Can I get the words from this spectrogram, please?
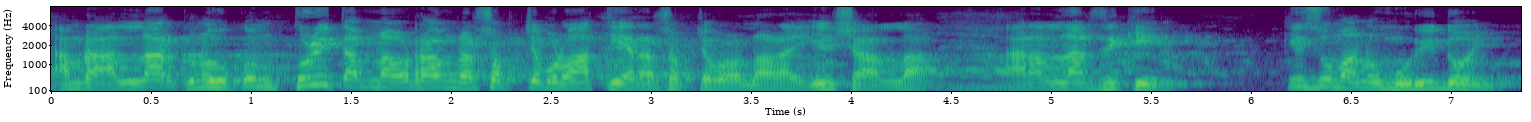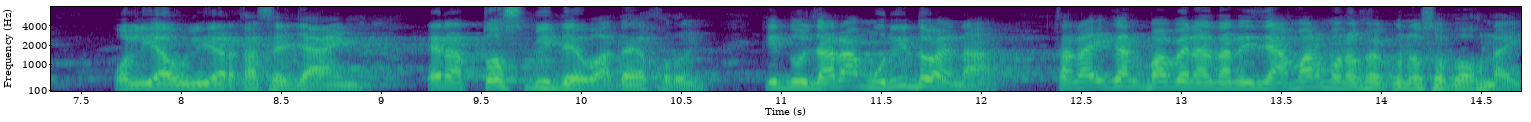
আমরা আল্লাহর কোনো হুকুম তুড়িতাম না, ওটা আমরা সবচেয়ে বড় আতিয়ার আর সবচেয়ে বড় লড়াই, ইনশাআল্লাহ। আর আল্লাহর জিকির, কিছু মানুষ মুড়ি দইন অলিয়া উলিয়ার কাছে যাইন, এরা তসবি দেও আদায় করেন কিন্তু যারা মুড়ি দয় না তারা এইখান পাবে না জানি যে আমার মনে হয় কোনো সবক নাই।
